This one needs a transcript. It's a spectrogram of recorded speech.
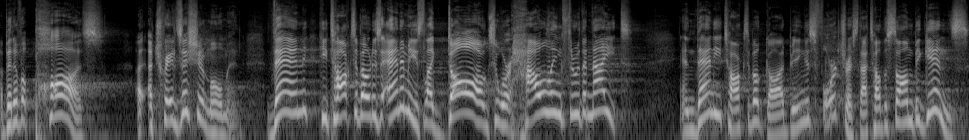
a bit of a pause, a, a transition moment. Then he talks about his enemies like dogs who are howling through the night. And then he talks about God being his fortress. That's how the psalm begins.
